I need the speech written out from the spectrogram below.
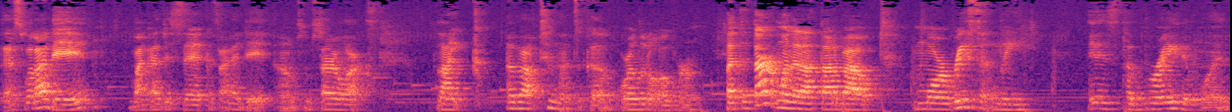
that's what I did. Like I just said, because I had did um, some starter locks like about two months ago or a little over. But the third one that I thought about more recently is the braided one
